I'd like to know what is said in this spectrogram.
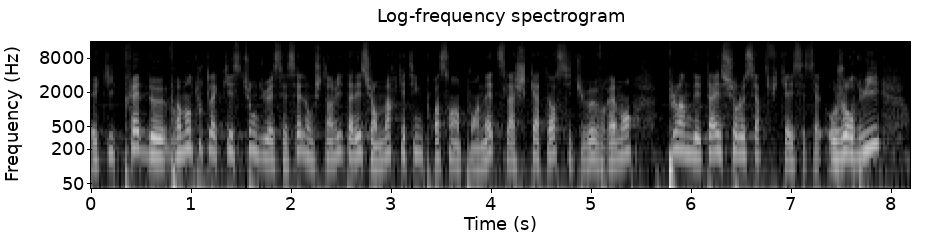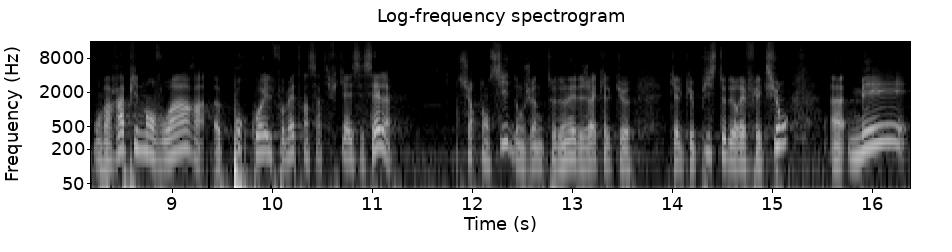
et qui traite de vraiment toute la question du SSL. Donc je t'invite à aller sur marketing301.net slash 14 si tu veux vraiment plein de détails sur le certificat SSL. Aujourd'hui, on va rapidement voir euh, pourquoi il faut mettre un certificat SSL sur ton site. Donc je viens de te donner déjà quelques, pistes de réflexion. Euh, mais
